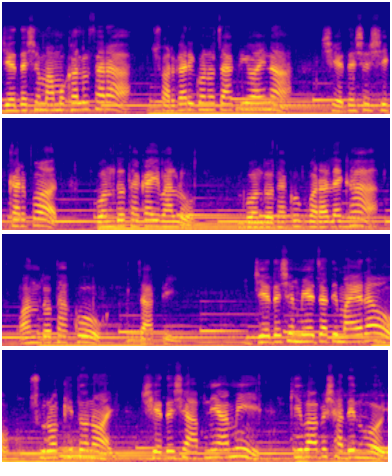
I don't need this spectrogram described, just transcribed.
যে দেশে মামু খালু ছাড়া সরকারি কোনো চাকরি হয় না, সে দেশে শিক্ষার পথ বন্ধ থাকাই ভালো। বন্ধ থাকুক পড়ালেখা, অন্ধ থাকুক জাতি। যে দেশে মেয়ে জাতি মায়েরাও সুরক্ষিত নয়, সে দেশে আপনি আমি কীভাবে স্বাধীন হই?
